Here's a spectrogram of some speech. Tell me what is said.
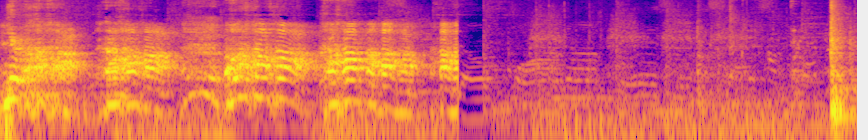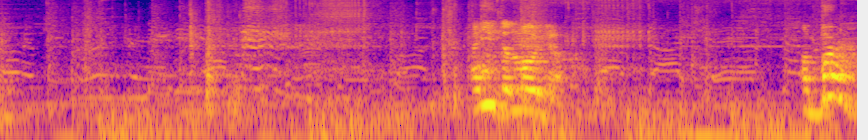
I need the mojo. A burn.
